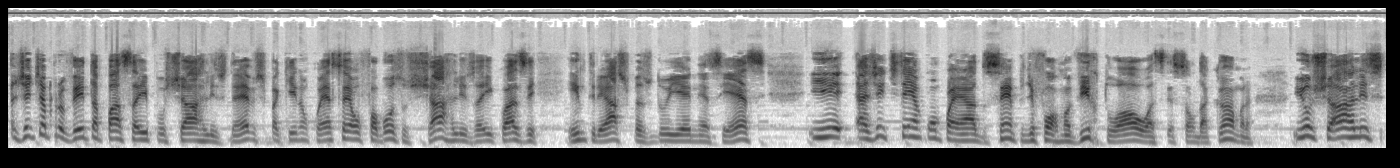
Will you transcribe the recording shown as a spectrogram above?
A gente aproveita, passa aí por Charles Neves, para quem não conhece, é o famoso Charles aí, quase entre aspas, do INSS. E a gente tem acompanhado sempre de forma virtual a sessão da Câmara, e o Charles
